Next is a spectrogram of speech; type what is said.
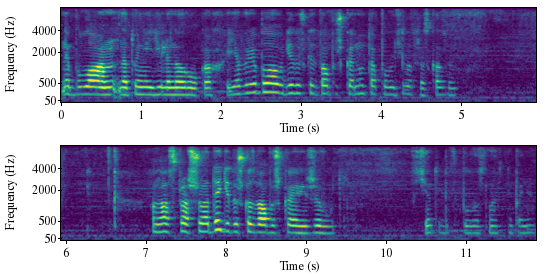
не була на ту неділю на уроках? Я говорю, я була у дедушки з бабушкою, ну так получилось, розказую. Вона спрашиває, а де дедушка з бабушкою живуть? Зачем тобі це було знати, непонятно.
